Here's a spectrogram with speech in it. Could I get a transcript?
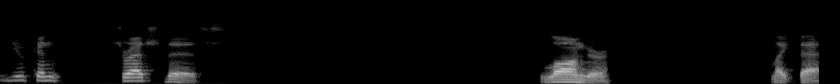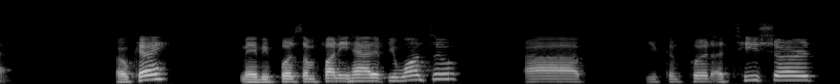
you can stretch this longer like that. Okay? Maybe put some funny hat if you want to. Uh, you can put a t-shirt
